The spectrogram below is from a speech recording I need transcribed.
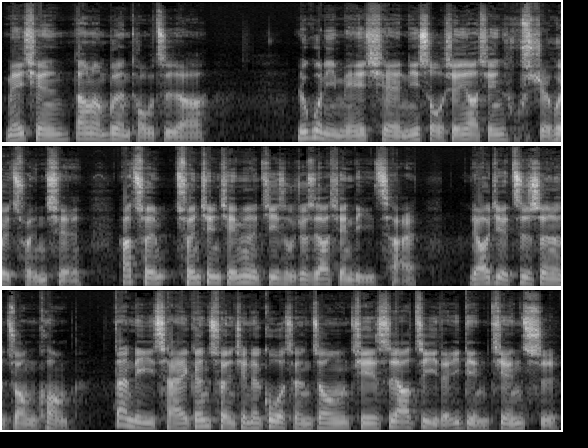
没钱当然不能投资啊。如果你没钱，你首先要先学会存钱。那存存钱前面的基础就是要先理财，了解自身的状况。但理财跟存钱的过程中，其实是要自己的一点坚持，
